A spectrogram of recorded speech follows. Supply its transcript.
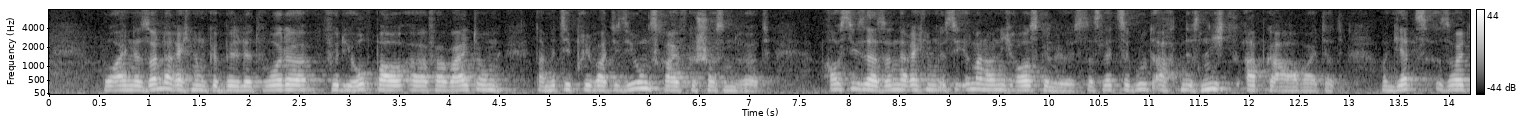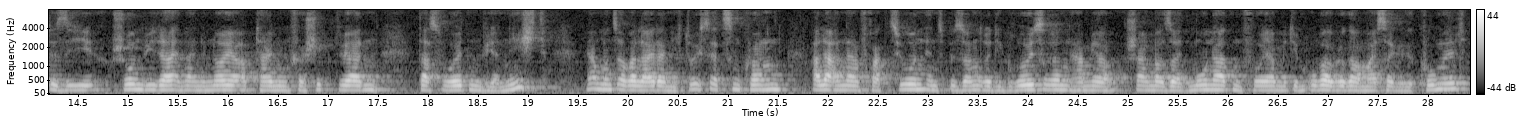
wo eine Sonderrechnung gebildet wurde für die Hochbauverwaltung, damit sie privatisierungsreif geschossen wird, aus dieser Sonderrechnung ist sie immer noch nicht rausgelöst. Das letzte Gutachten ist nicht abgearbeitet. Und jetzt sollte sie schon wieder in eine neue Abteilung verschickt werden. Das wollten wir nicht. Wir haben uns aber leider nicht durchsetzen können. Alle anderen Fraktionen, insbesondere die größeren, haben ja scheinbar seit Monaten vorher mit dem Oberbürgermeister gekungelt,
